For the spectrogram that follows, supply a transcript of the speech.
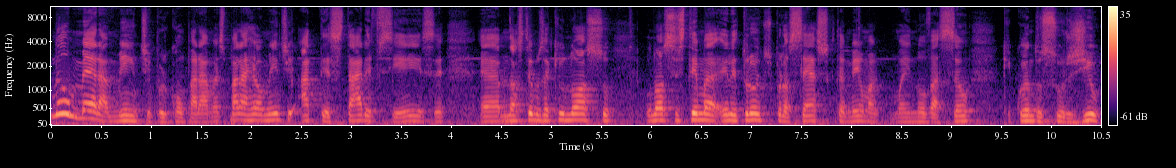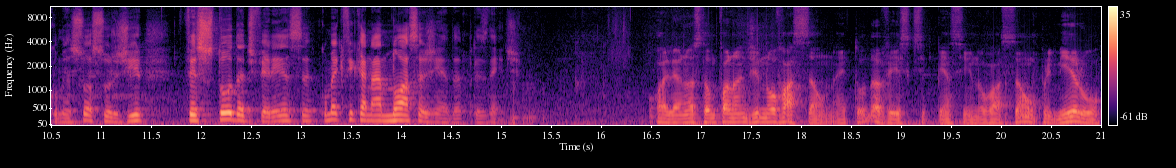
não meramente por comparar, mas para realmente atestar eficiência. É, nós temos aqui o nosso, o nosso sistema eletrônico de processo, que também é uma, uma inovação que quando surgiu, começou a surgir, fez toda a diferença. Como é que fica na nossa agenda, presidente? Olha, nós estamos falando de inovação, né? Toda vez que se pensa em inovação, o primeiro,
